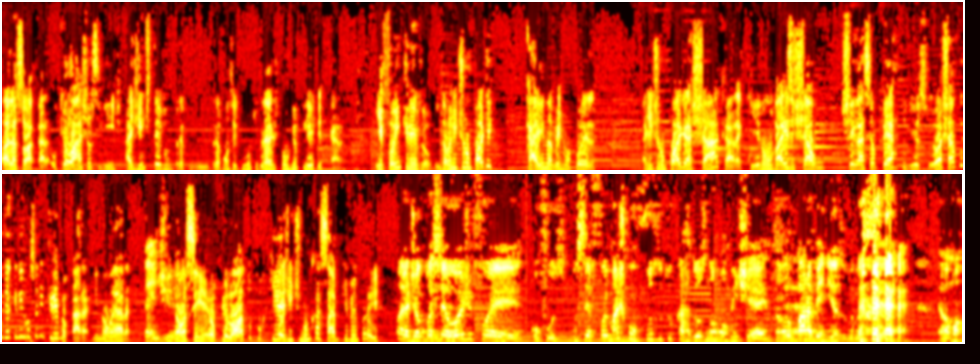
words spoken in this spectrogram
olha só, cara. O que eu acho é o seguinte: a gente teve um, pre- um preconceito muito grande com o Rio Leader, cara. E foi incrível. Então a gente não pode cair na mesma coisa. A gente não pode achar, cara, que não vai existir algo que chegasse perto disso. Eu achava que o Jack Nicholson era incrível, cara. E não era. Entendi. Então, assim, eu piloto porque a gente nunca sabe o que vem por aí. Olha, Diogo, você hoje foi. Confuso. Você foi mais confuso do que o Cardoso normalmente é. Então eu É. parabenizo você. É, uma-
